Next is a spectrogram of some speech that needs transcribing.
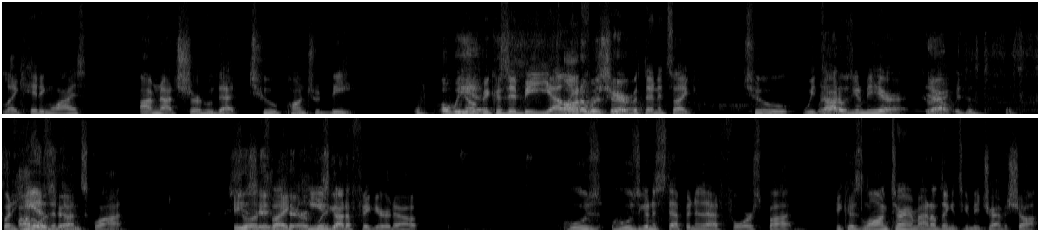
like hitting wise, I'm not sure who that two punch would be. Well, we you know, because it'd be it for sure, Hero. but then it's like two, we Yeah. thought it was going to be here. yeah, Correct. we just but he hasn't him. done squat. He's so it's like terribly. he's got to figure it out. Who's who's going to step into that four spot? Because long term, I don't think it's going to be Travis Shaw.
